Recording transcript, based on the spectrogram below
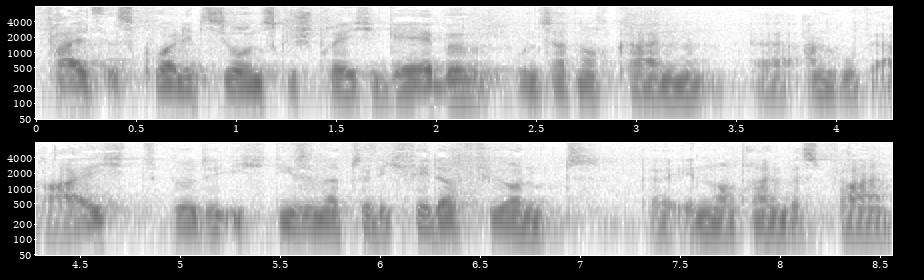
falls es Koalitionsgespräche gäbe, uns hat noch kein äh, Anruf erreicht, würde ich diese natürlich federführend äh, in Nordrhein-Westfalen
